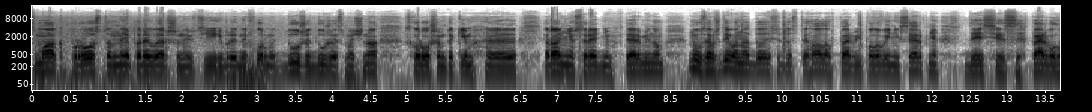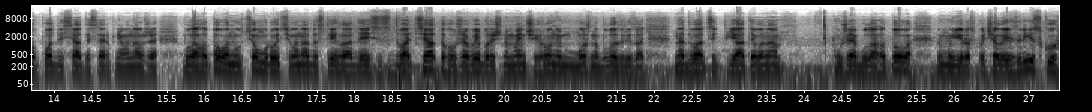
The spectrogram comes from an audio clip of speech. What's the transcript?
Смак просто не перевершений в цій гібридній формі. Дуже-дуже смачна, з хорошим таким е, ранньо-середнім терміном. Ну, завжди вона десь достигала в першій половині серпня. Десь з 1 по 10 серпня вона вже була готова. Ну, в цьому році вона достигла десь з 20-го, вже виборочно менші грони можна було зрізати. На 25 вона вже була готова, тому її розпочали зрізку.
